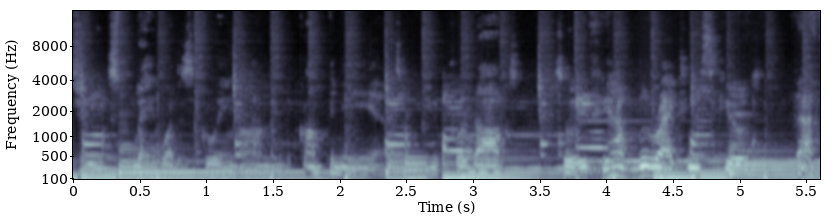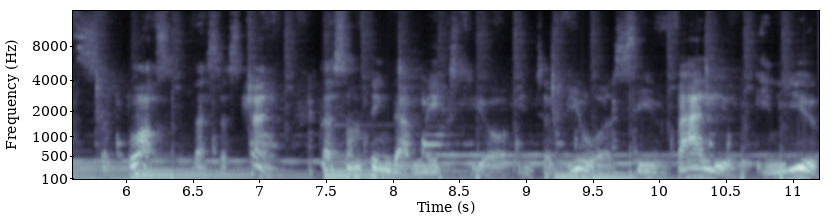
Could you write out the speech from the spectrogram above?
to explain what is going on in the company and some new products. So if you have good writing skills, that's a plus, that's a strength. That's something that makes your interviewer see value in you.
